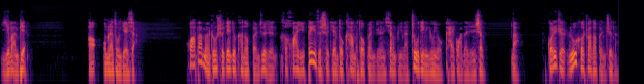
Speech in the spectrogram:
一万遍。好，我们来总结一下：花半秒钟时间就看到本质的人，和花一辈子时间都看不透本质人相比呢，注定拥有开挂的人生。那管理者如何抓到本质呢？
